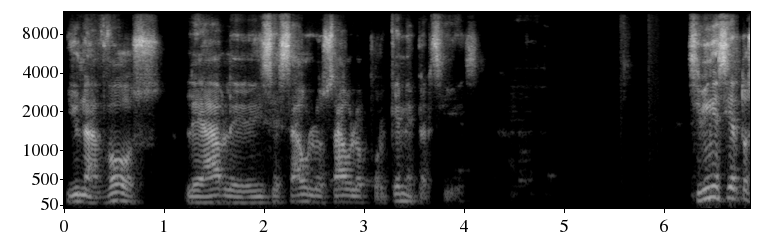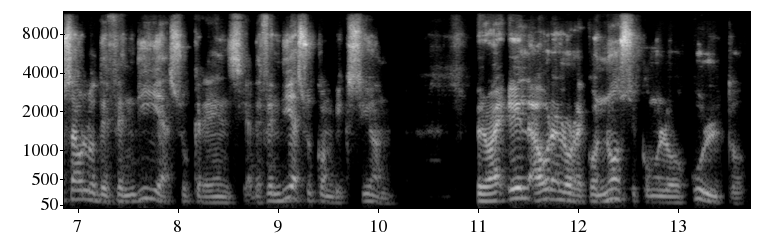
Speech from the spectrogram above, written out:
y una voz le habla y le dice, Saulo, Saulo, ¿por qué me persigues? Si bien es cierto, Saulo defendía su creencia, defendía su convicción, pero él ahora lo reconoce como lo oculto,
